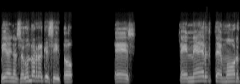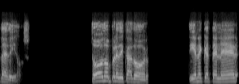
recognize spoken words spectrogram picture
Bien, el segundo requisito es tener temor de Dios. Todo predicador tiene que tener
